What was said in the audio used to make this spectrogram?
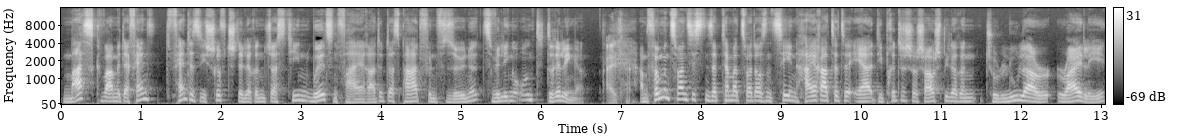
Musk war mit der Fan Fantasy-Schriftstellerin Justine Wilson verheiratet. Das Paar hat fünf Söhne, Zwillinge und Drillinge. Alter. Am 25. September 2010 heiratete er die britische Schauspielerin Tallulah Riley,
